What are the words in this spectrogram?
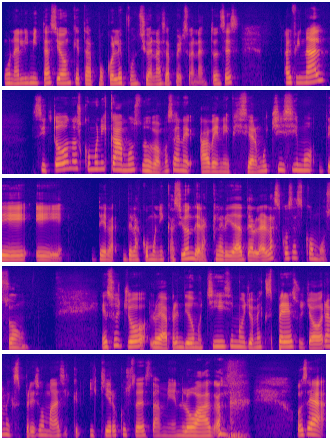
una limitación que tampoco le funciona a esa persona. Entonces, al final, si todos nos comunicamos, nos vamos a, beneficiar muchísimo de, eh, de, la, comunicación, de la claridad, de hablar las cosas como son. Eso yo lo he aprendido muchísimo, yo me expreso, yo ahora me expreso más y, y quiero que ustedes también lo hagan. o sea,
